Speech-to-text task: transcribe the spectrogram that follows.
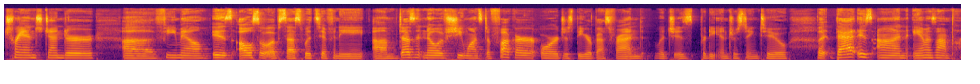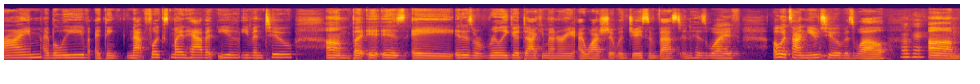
transgender a female, is also obsessed with Tiffany. Um, doesn't know if she wants to fuck her or just be her best friend, which is pretty interesting too. But that is on Amazon Prime, I believe. I think Netflix might have it even too. Um, but it is a it is a really good documentary. I watched it with Jason Vest and his wife. Oh, it's on YouTube as well. Okay. Um,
